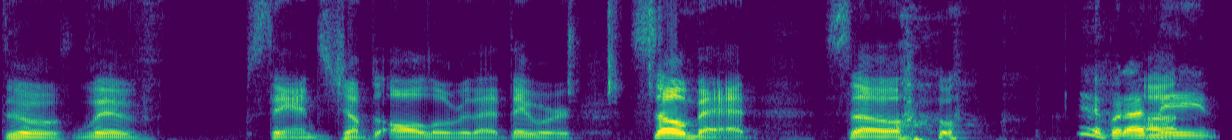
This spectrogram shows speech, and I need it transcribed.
dude, Liv stands jumped all over that. They were so mad. So yeah, but I uh, mean,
